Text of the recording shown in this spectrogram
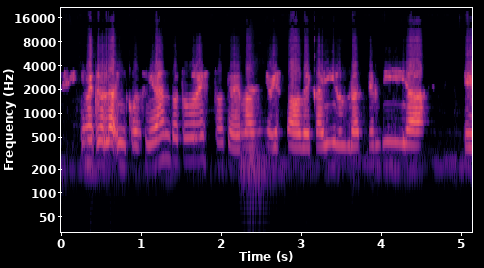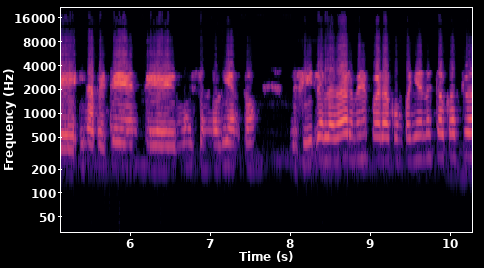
Y, y considerando todo esto, que además yo había estado decaído durante el día, eh, inapetente, muy somnoliento, decidí trasladarme para acompañar en esta ocasión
